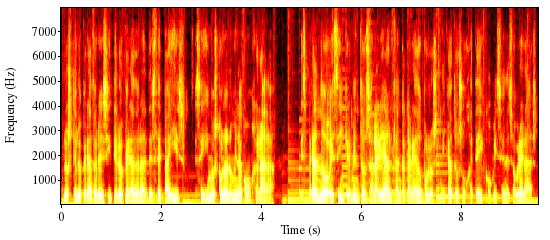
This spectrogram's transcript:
los teleoperadores y teleoperadoras de este país seguimos con la nómina congelada, esperando ese incremento salarial tan cacareado por los sindicatos UGT y comisiones obreras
